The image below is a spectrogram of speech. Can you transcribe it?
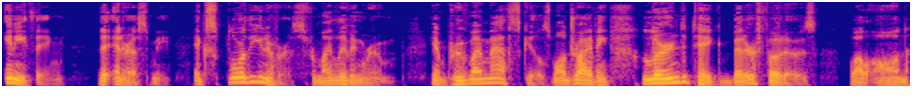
anything that interests me. Explore the universe from my living room, improve my math skills while driving, learn to take better photos while on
